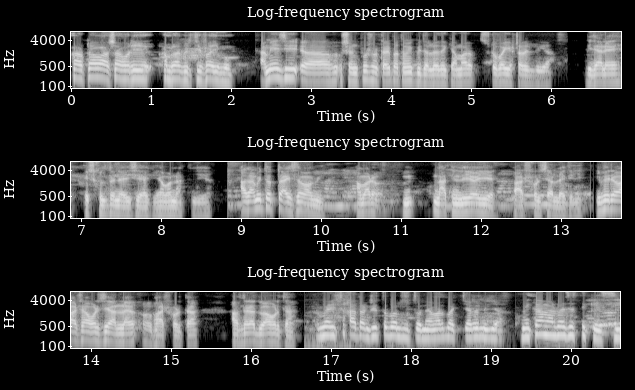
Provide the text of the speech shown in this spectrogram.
ওটাও আশা করি আমরা বৃত্তি পাইব আমি আছি আহ, হোসেনপুর সরকারি প্রাথমিক বিদ্যালয় থেকে আমার ছোট ভাই একটা লইয়া বিদ্যালয়ে স্কুল তো আইসি আর কি আমার নাতিন লিয়ে। আগামী তো তো আইসলাম আমি আমার নাতিন লিয়ে ইয়ে পাস করছে আল্লাহ দিলে। এবারেও আশা করছি আল্লাহ পাস করতা আপনারা দোয়া করতা। আমি এসে খাতাংশিত বলতো না আমার বাচ্চারা লইয়া আমি কামাল বাজার থেকে এসেছি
